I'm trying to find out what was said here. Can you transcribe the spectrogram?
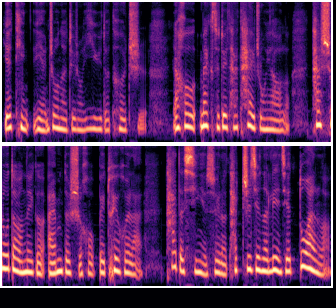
也挺严重的这种抑郁的特质。然后 Max 对他太重要了，他收到那个 M 的时候被退回来，他的心也碎了，他之间的链接断了，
